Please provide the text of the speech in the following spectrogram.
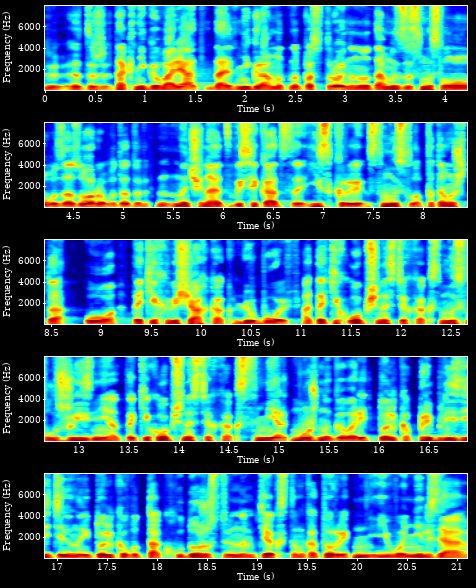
это же так не говорят, да, неграмотно построено, но там из-за смыслового зазора вот это начинают высекаться искры смысла, потому что о таких вещах, как любовь, о таких общностях, как смысл жизни, о таких общностях, как смерть, можно говорить только приблизительно и только вот так художественным текстом, который его нельзя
